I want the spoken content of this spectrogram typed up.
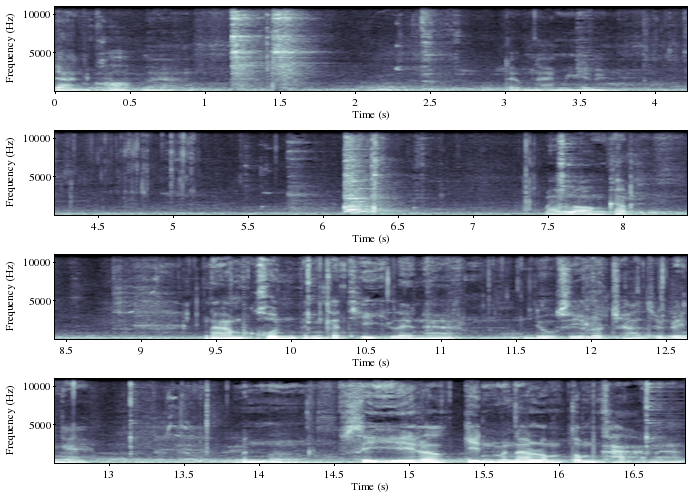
จานครอบนะฮะเติมน้ำอีกนิดนึงมาลองครับ น้ำข้นเป็นกะทิเลยนะฮะ ดูซิรสชาติจะเป็นไง มันสีแล้วกลิ่นมันน่าลมต้มขานะฮะ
